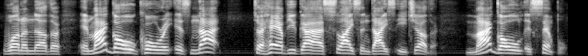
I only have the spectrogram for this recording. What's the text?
one another? And my goal, Corey, is not to have you guys slice and dice each other. My goal is simple.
